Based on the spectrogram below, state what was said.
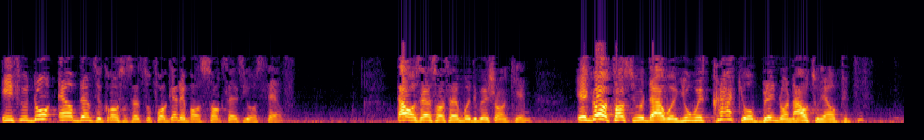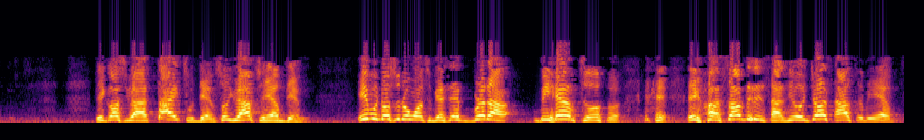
If you don't help them to become successful, forget about success yourself. That was where success motivation came. If God talks to you that way, you will crack your brain on how to help people. Because you are tied to them, so you have to help them. Even those who don't want to be, I say, brother, be helped. Oh. because something is as you just have to be helped.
